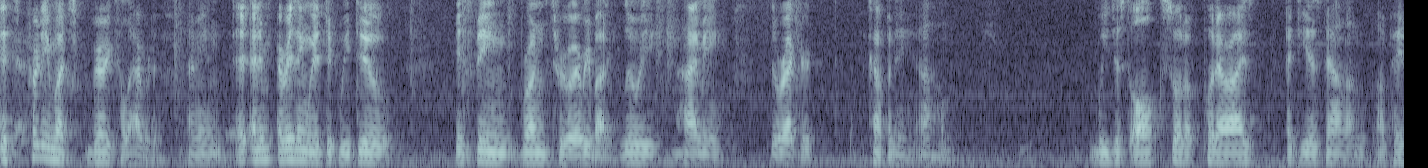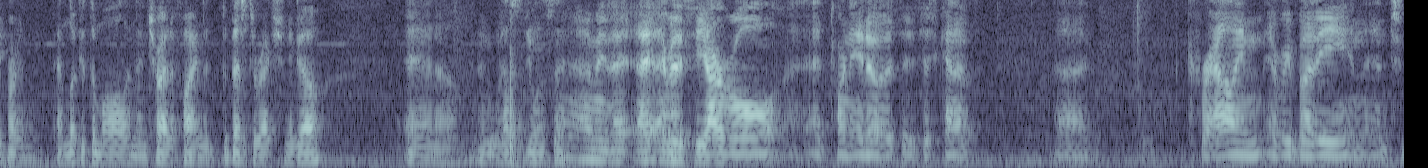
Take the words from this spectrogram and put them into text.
It's pretty much very collaborative. I mean, everything we do, we do is being run through everybody. Louie, Jaime, the record company. Um, we just all sort of put our eyes, ideas down on, on paper and, and look at them all and then try to find the, the best direction to go. And, um, and what else do you want to say? I mean, I, I- really see our role at Tornado is, is just kind of uh, corralling everybody and, and tr-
